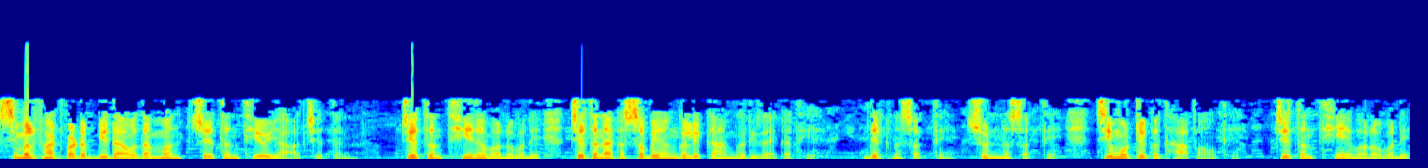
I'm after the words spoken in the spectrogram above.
सिमलफाटबाट बिदा हुँदा मन चेतन थियो या अचेतन? चेतन थिएन भनौँ भने चेतनाका सबै अङ्गले काम गरिरहेका थिए। देख्न सक्थे सुन्न सक्थे चिमोटेको थाहा पाउँथे। चेतन थिएँ भनौँ भने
